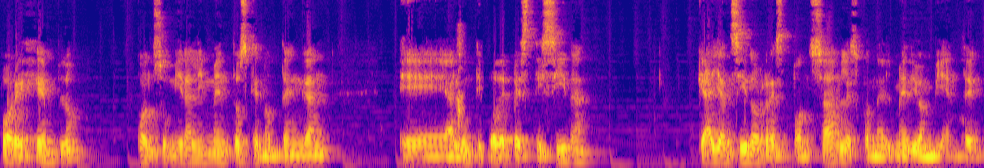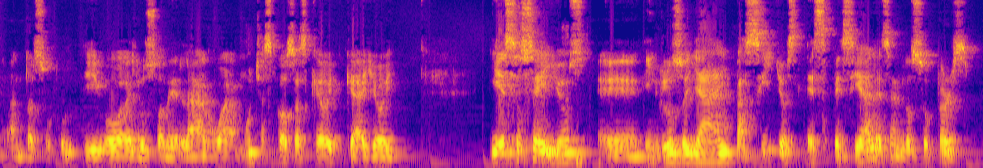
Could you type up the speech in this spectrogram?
por ejemplo, consumir alimentos que no tengan eh, algún tipo de pesticida, que hayan sido responsables con el medio ambiente en cuanto a su cultivo, el uso del agua, muchas cosas que, hoy, que hay hoy. Y esos sellos, eh, incluso ya hay pasillos especiales en los supers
